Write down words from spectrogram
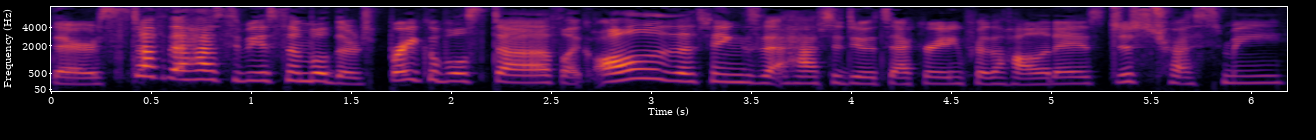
there's stuff that has to be assembled, there's breakable stuff, like all of the things that have to do with decorating for the holidays. Just trust me.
